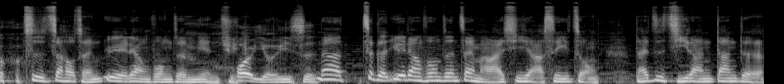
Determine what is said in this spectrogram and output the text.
制造成月亮风筝面具。哦，有意思。那这个月亮风筝在马来西亚是一种来自吉兰丹的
